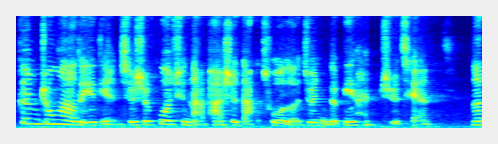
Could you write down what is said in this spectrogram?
更重要的一点，其实过去哪怕是打错了，就你的币很值钱。那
